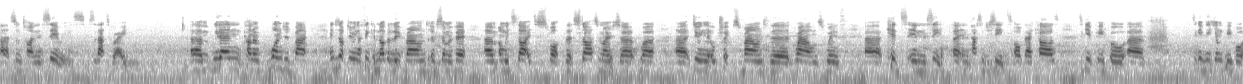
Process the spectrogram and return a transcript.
uh, sometime in this series. So that's great. Um, we then kind of wandered back, ended up doing, I think, another loop round of some of it, um, and we'd started to spot that Starter Motor were uh, doing little trips round the grounds with uh, kids in the seat, uh, in the passenger seats of their cars, to give people uh, to give these young people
